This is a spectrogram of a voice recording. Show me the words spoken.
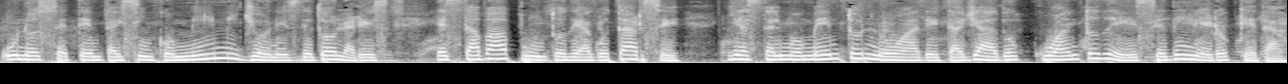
unos 75 mil millones de dólares, estaba a punto de agotarse y hasta el momento no ha detallado cuánto de ese dinero queda.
